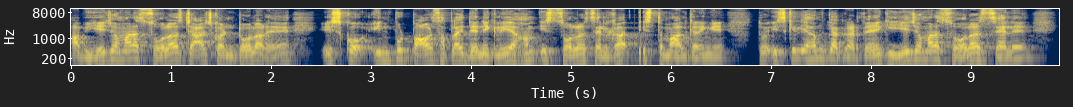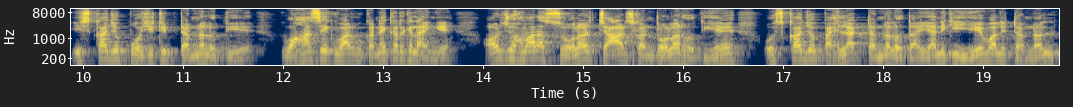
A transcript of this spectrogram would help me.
अब ये जो हमारा सोलर चार्ज कंट्रोलर है, इसको इनपुट पावर सप्लाई देने के लिए हम इस सोलर सेल का इस्तेमाल करेंगे। तो इसके लिए हम क्या करते हैं कि ये जो हमारा सोलर सेल है, इसका जो पॉजिटिव टर्मिनल होती है, वहाँ से एक वायर को कनेक्ट करके लाएँगे। और जो हमारा सोलर चार्ज कंट्रोलर होती है, उसका जो पहला टर्मिनल होता है, यानी कि ये वाली टर्मिनल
